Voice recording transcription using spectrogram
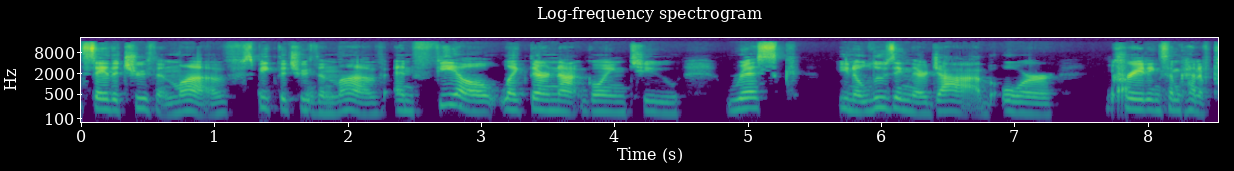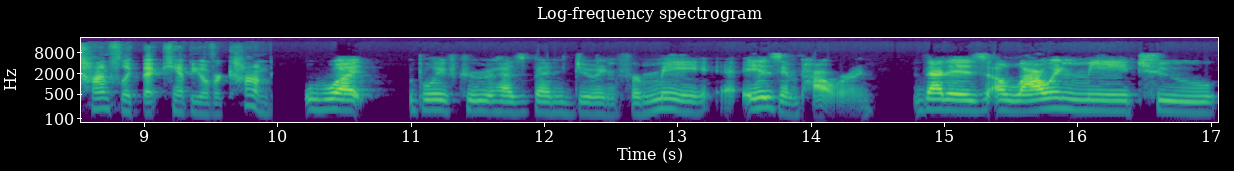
say the truth in love, speak the truth mm-hmm. in love, and feel like they're not going to risk, you know, losing their job or yeah. creating some kind of conflict that can't be overcome. What Believe Crew has been doing for me is empowering. That is allowing me to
